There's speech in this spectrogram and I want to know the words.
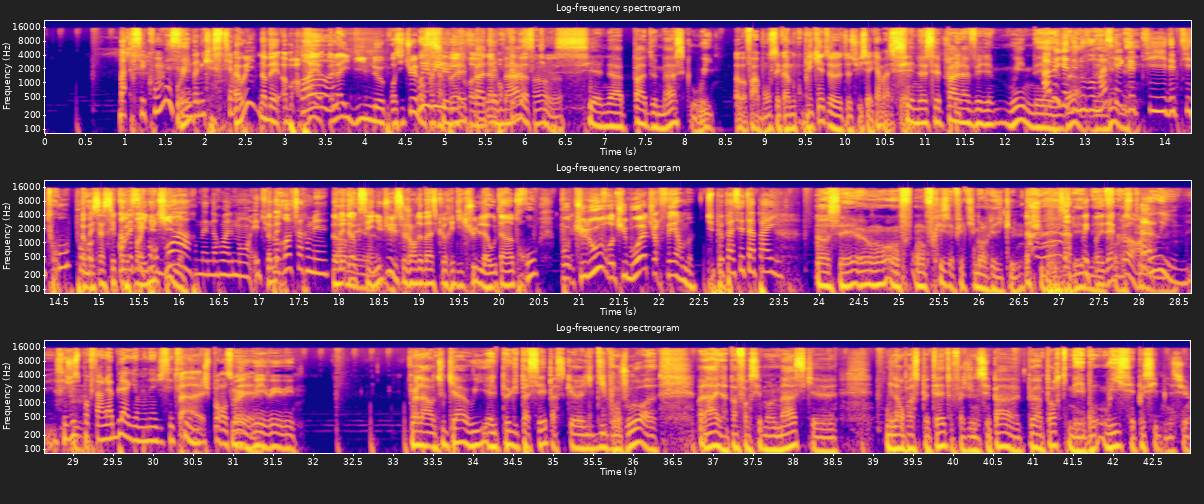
Bah, c'est con, mais c'est Oui. une bonne question. Ah oui Non mais ah, bon, après, ouais. là il dit une prostituée, mais Oui, enfin, oui, ça si peut être n'importe quelle meuf. Hein. si elle n'a pas de masque, oui. Enfin bon, c'est quand même compliqué de te sucer avec un masque. Si elle ne sait pas laver les... Oui, mais... Ah, mais il y a voilà, des nouveaux ben masques oui, avec mais- des petits, des petits trous pour. Non mais ça c'est Non, mais complètement c'est inutile. pour boire, mais normalement. Et tu Non, peux mais- refermer. Non mais Non, Doc, mais, c'est euh, inutile ce genre de masque ridicule là où t'as un trou. Pour- Tu l'ouvres, tu bois, tu refermes. Tu peux passer ta paille. Non, c'est... euh, On, on- on frise effectivement le ridicule. Je suis désolé, Oui, mais on est d'accord. rester- Ah oui, mais c'est juste pour faire la blague, à mon avis, c'est tout. Bah je pense. Oui, oui, oui, oui. Voilà, en tout cas, oui, elle peut lui passer parce qu'il dit bonjour. euh, voilà, il n'a pas forcément le masque. euh, il l'embrasse peut-être. Enfin, je ne sais pas. euh, peu importe. Mais bon, oui, c'est possible, bien sûr.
